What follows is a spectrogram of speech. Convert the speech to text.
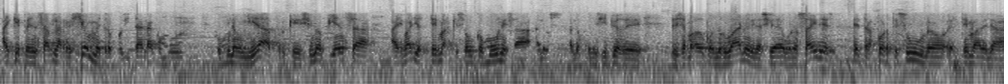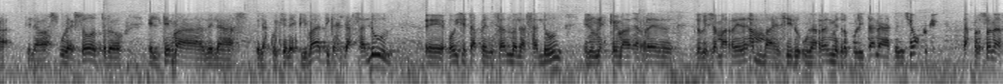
hay que pensar la región metropolitana como como una unidad, porque si uno piensa, hay varios temas que son comunes a, los, a los municipios de, del llamado conurbano y de la ciudad de Buenos Aires. El transporte es uno, el tema de la, de la basura es otro, el tema de las, de las cuestiones climáticas, la salud eh, hoy se está pensando la salud en un esquema de red, lo que se llama red AMBA, es decir, una red metropolitana de atención, porque las personas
